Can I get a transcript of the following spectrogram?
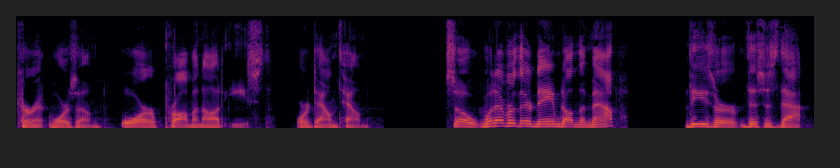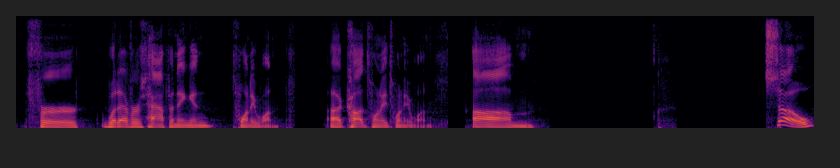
current Warzone, or Promenade East, or downtown. So, whatever they're named on the map, these are this is that for whatever's happening in 21, uh, COD 2021. Um, so,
